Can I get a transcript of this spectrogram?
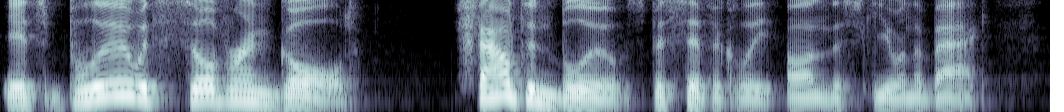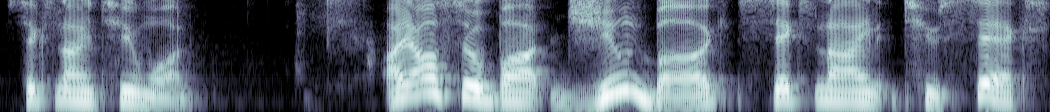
It's blue with silver and gold. Fountain blue specifically on the SKU on the back. 6921. I also bought Junebug 6926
